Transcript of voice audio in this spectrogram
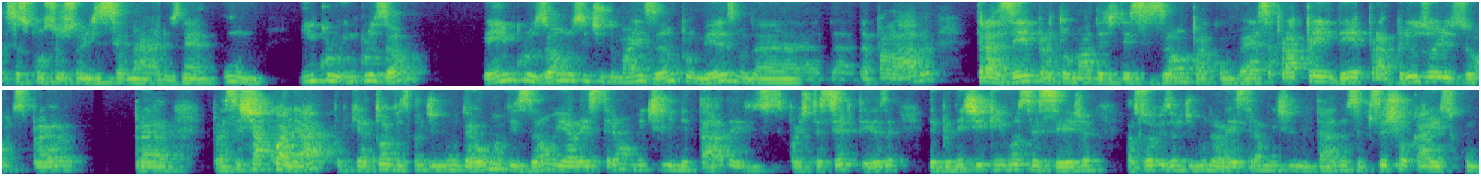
essas construções de cenários. Né? Um, inclu, inclusão, e a inclusão no sentido mais amplo mesmo da, da, da palavra, trazer para a tomada de decisão, para a conversa, para aprender, para abrir os horizontes, para se chacoalhar, porque a tua visão de mundo é uma visão e ela é extremamente limitada, você pode ter certeza, independente de quem você seja, a sua visão de mundo é extremamente limitada, você precisa chocar isso com,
